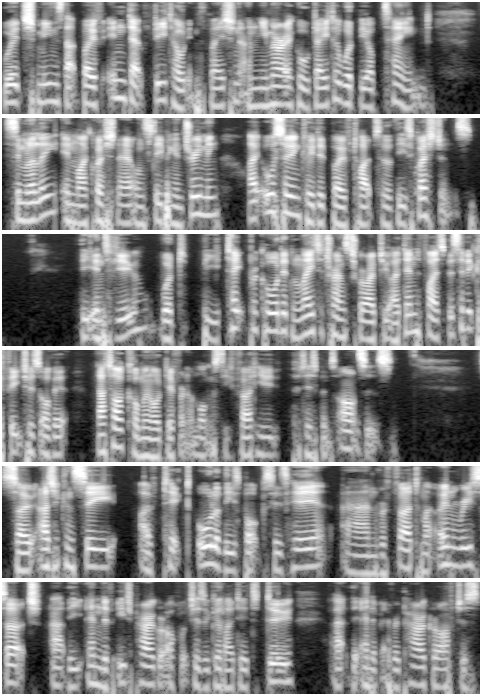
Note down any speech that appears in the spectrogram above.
which means that both in-depth detailed information and numerical data would be obtained. Similarly, in my questionnaire on sleeping and dreaming, I also included both types of these questions. The interview would be tape recorded and later transcribed to identify specific features of it that are common or different amongst the 30 participants' answers. So as you can see, I've ticked all of these boxes here and referred to my own research at the end of each paragraph, which is a good idea to do. At the end of every paragraph, just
